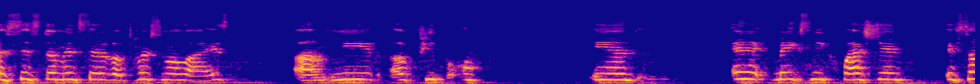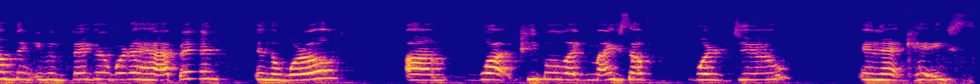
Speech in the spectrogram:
a system instead of a personalized um, need of people. And, and it makes me question if something even bigger were to happen in the world, um, what people like myself would do in that case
